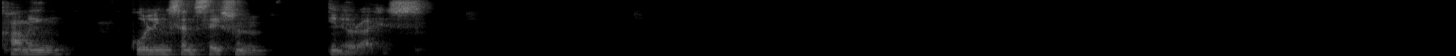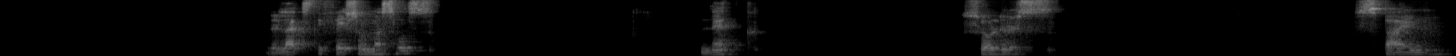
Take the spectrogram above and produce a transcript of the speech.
calming, cooling sensation in your eyes. Relax the facial muscles, neck, shoulders, spine.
